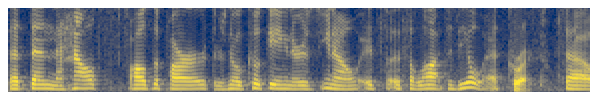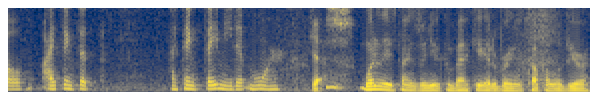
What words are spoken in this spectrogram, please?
that then the house falls apart. There's no cooking. There's you know it's it's a lot to deal with. Correct. So I think that I think they need it more. Yes. One of these times when you come back, you got to bring a couple of your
